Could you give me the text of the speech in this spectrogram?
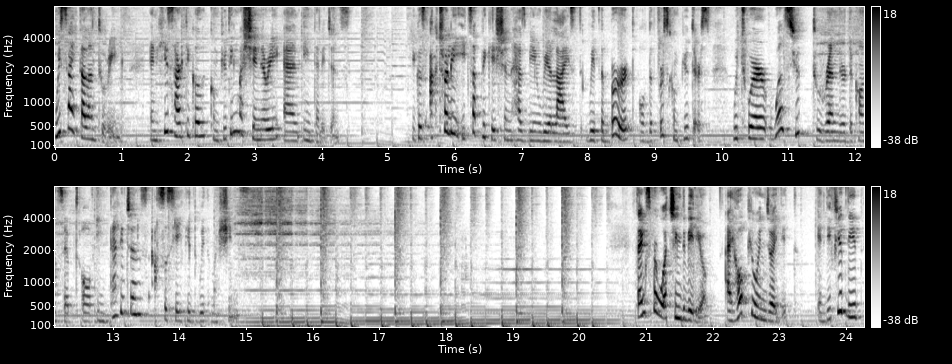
we cite Alan Turing, and his article Computing Machinery and Intelligence. Because actually its application has been realized with the birth of the first computers, which were well suited to render the concept of intelligence associated with machines. Thanks for watching the video. I hope you enjoyed it. And if you did,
